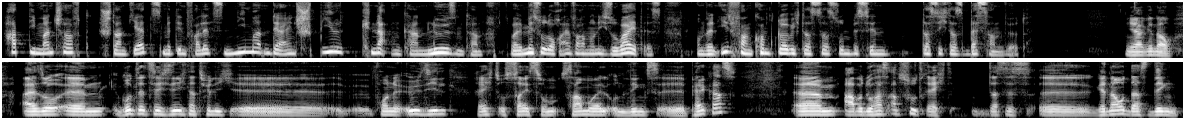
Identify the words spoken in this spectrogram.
hat die Mannschaft, stand jetzt mit den Verletzten, niemanden, der ein Spiel knacken kann, lösen kann. Weil Misso doch einfach noch nicht so weit ist. Und wenn Irfan kommt, glaube ich, dass das so ein bisschen, dass sich das bessern wird. Ja, genau. Also ähm, grundsätzlich sehe ich natürlich äh, vorne Ösil, rechts Osai Samuel und links äh, Pelkas. Ähm, aber du hast absolut recht. Das ist äh, genau das Ding.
